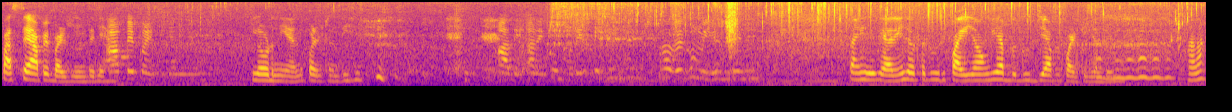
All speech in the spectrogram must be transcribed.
ਪਾਸੇ ਆਪੇ ਬੜ ਜਾਂਦੇ ਨੇ। ਆਪੇ ਪਲਟ ਜਾਂਦੇ ਨੇ। ਲੋੜ ਨਹੀਂ ਇਹਨੂੰ ਪਲਟਣ ਦੀ। ਆਦੇ ਆਦੇ ਘੁੰਮਦੇ ਆਵੇ ਘੁੰਮੀ ਜਾਂਦੇ ਨੇ। ਤਾਂ ਹੀ ਕਹਿ ਰਹੀ ਹਾਂ, ਜਦ ਤੱਕ ਤੁਸੀਂ ਪਾਈ ਜਾਓਗੇ ਆਪ ਦੂਜੇ ਆਪੇ ਪਲਟ ਜਾਂਦੇ ਨੇ। ਹਨਾ?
